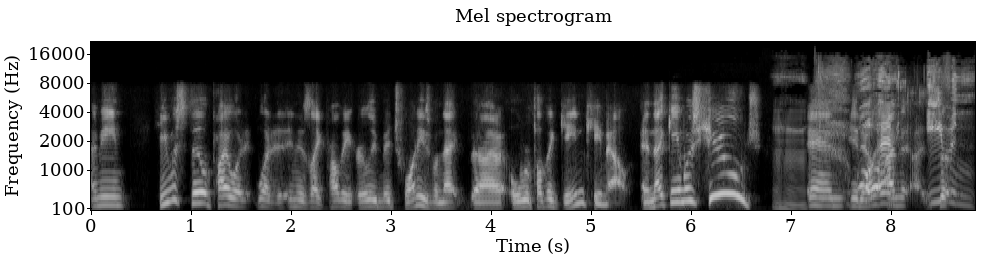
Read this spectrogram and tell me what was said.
I mean, he was still probably what what in his like probably early mid twenties when that uh, Old Republic game came out, and that game was huge. Mm-hmm. And you well, know, and uh, even so,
